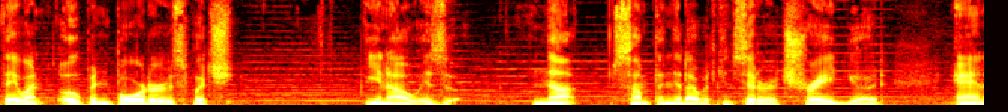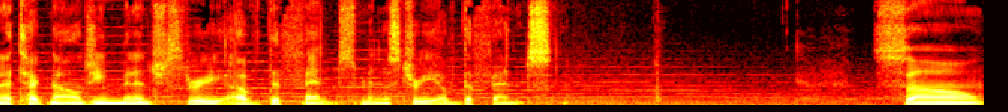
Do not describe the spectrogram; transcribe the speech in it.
They want open borders, which you know is not something that I would consider a trade good, and a technology ministry of defense. Ministry of Defense. So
